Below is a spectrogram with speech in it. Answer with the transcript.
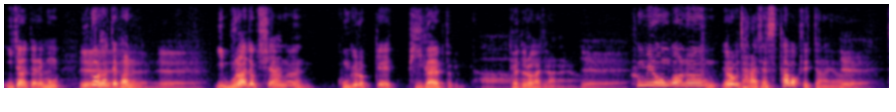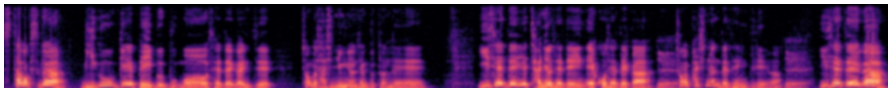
2천원짜리 먹 이걸 예. 선택하는. 예. 이 문화적 취향은 공교롭게 비가역적입니다. 아. 되돌아가질 않아요. 예. 흥미로운 거는 여러분 잘 아시는 스타벅스 있잖아요. 예. 스타벅스가 미국의 베이비 부머 세대가 이제 1946년생부터인데 이 세대의 자녀 세대인 에코 세대가 예. 1980년대생들이에요. 예. 이 세대가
